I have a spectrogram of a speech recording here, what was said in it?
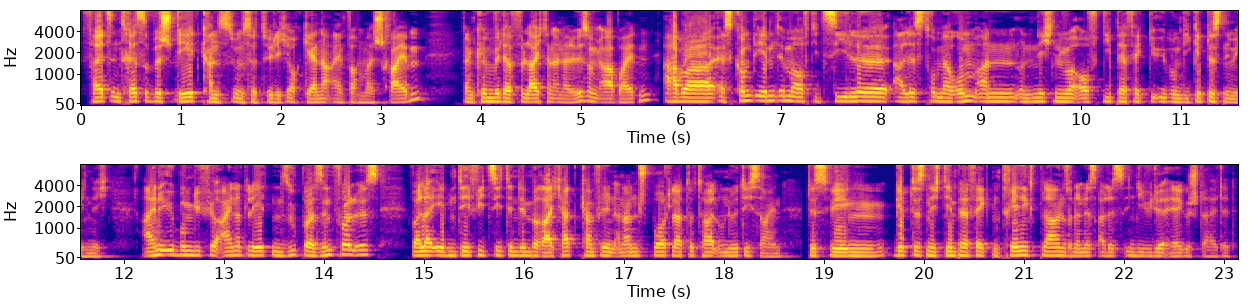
Falls Interesse besteht, kannst du uns natürlich auch gerne einfach mal schreiben. Dann können wir da vielleicht an einer Lösung arbeiten. Aber es kommt eben immer auf die Ziele, alles drumherum an und nicht nur auf die perfekte Übung. Die gibt es nämlich nicht. Eine Übung, die für einen Athleten super sinnvoll ist, weil er eben Defizit in dem Bereich hat, kann für den anderen Sportler total unnötig sein. Deswegen gibt es nicht den perfekten Trainingsplan, sondern ist alles individuell gestaltet.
